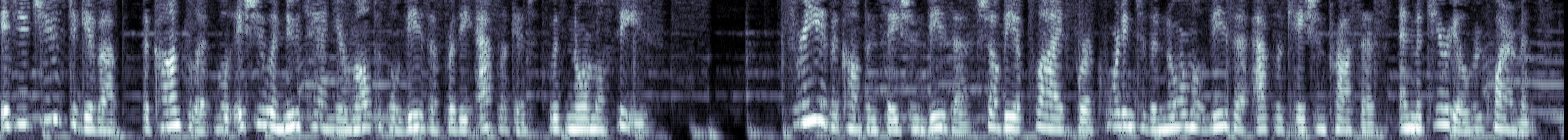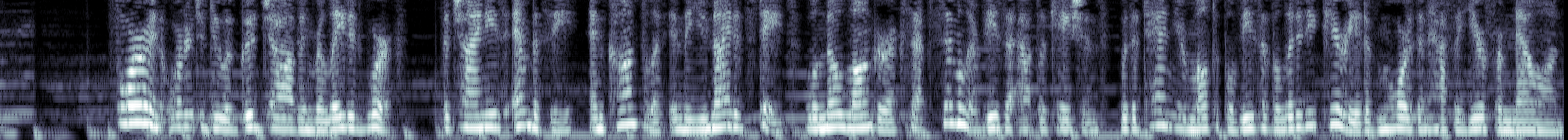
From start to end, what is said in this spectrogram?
If you choose to give up, the consulate will issue a new 10-year multiple visa for the applicant with normal fees. Three the compensation visa shall be applied for according to the normal visa application process and material requirements. Four, in order to do a good job in related work, the Chinese embassy and consulate in the United States will no longer accept similar visa applications with a 10-year multiple visa validity period of more than half a year from now on.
